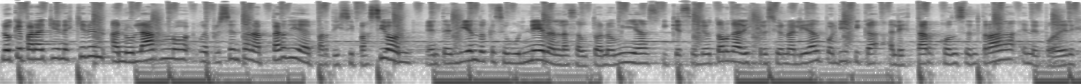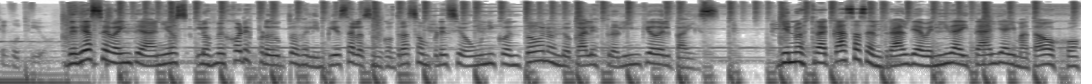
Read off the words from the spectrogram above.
lo que para quienes quieren anularlo representa una pérdida de participación, entendiendo que se vulneran las autonomías y que se le otorga discrecionalidad política al estar concentrada en el Poder Ejecutivo. Desde hace 20 años, los mejores productos de limpieza los encontrás a un precio único en todos los locales Prolimpio del país. Y en nuestra casa central de Avenida Italia y Mataojo,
